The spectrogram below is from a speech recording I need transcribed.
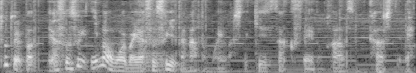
ちょっとやっぱ安すぎ、今思えば安すぎたなと思いました。記事作成の関関してね。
